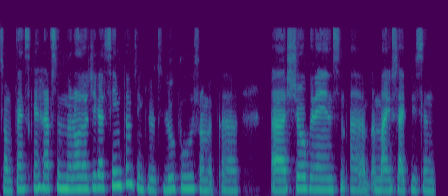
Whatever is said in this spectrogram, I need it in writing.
sometimes can have some neurological symptoms, includes lupus, uh, uh, Sjogren's, um, myositis, and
